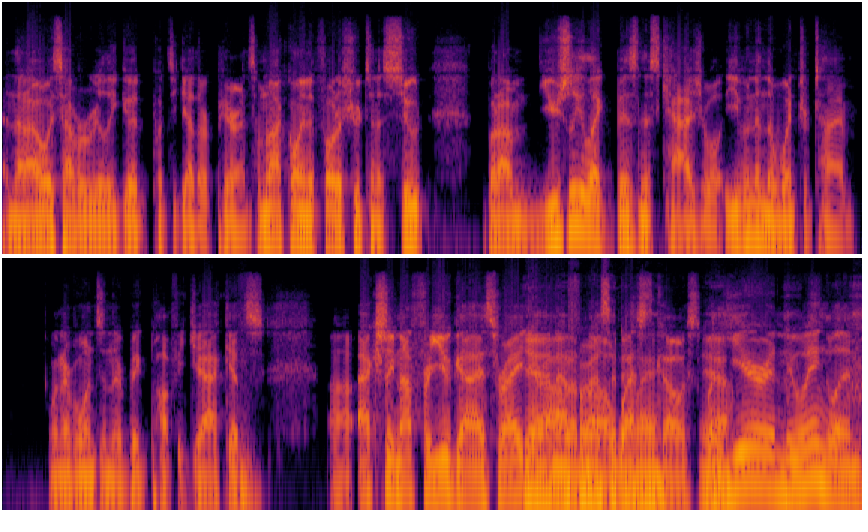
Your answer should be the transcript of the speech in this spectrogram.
and that I always have a really good put together appearance. I'm not going to photo shoots in a suit, but I'm usually like business casual, even in the wintertime when everyone's in their big puffy jackets. Uh, actually, not for you guys, right? Yeah, You're not for us the West LA. Coast, Yeah. but here in New England,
